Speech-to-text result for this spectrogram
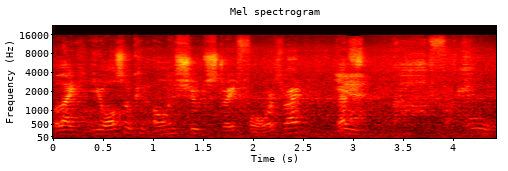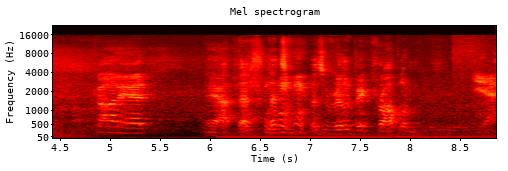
But like, you also can only shoot straight forwards, right? That's, Yeah. Ah, fuck. Got it. Yeah, that's that's that's a really big problem. Yeah.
